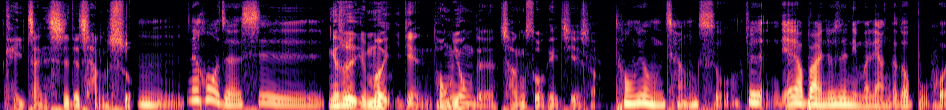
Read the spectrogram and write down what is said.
可以展示的场所。嗯，那或者是应该说有没有一点通用的场所可以介绍？通用场所就是，要不然就是你们两个都不会，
